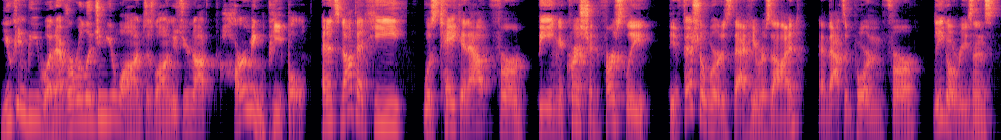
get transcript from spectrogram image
you can be whatever religion you want as long as you're not harming people. And it's not that he was taken out for being a Christian. Firstly, the official word is that he resigned, and that's important for legal reasons.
